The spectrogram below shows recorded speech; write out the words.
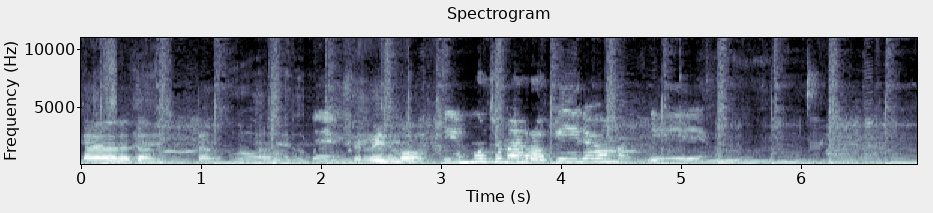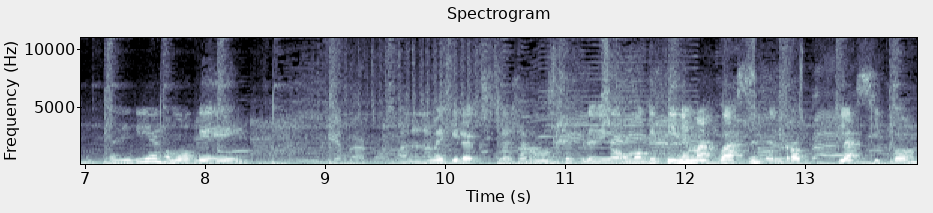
Tan, tan, tan, tan, Ese ritmo. Sí, es mucho más rockero. Eh, diría como que bueno, no me quiero explayar mucho, pero digo, como que tiene más bases del rock clásico.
